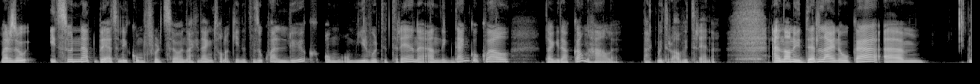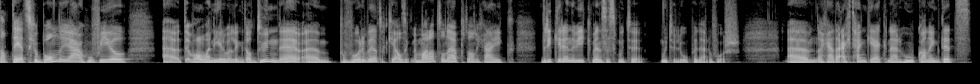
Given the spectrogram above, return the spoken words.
Maar zo iets zo net buiten je comfortzone. Dat je denkt van oké, dit is ook wel leuk om, om hiervoor te trainen. En ik denk ook wel dat ik dat kan halen. Maar ik moet er wel voor trainen. En dan uw deadline ook. Hè. Um, dat tijdsgebonden, ja, hoeveel... Uh, wanneer wil ik dat doen? Hè? Ehm, bijvoorbeeld, oké, als ik een marathon heb, dan ga ik drie keer in de week minstens moeten moeten lopen daarvoor. Um, dan ga je echt gaan kijken naar hoe kan ik dit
